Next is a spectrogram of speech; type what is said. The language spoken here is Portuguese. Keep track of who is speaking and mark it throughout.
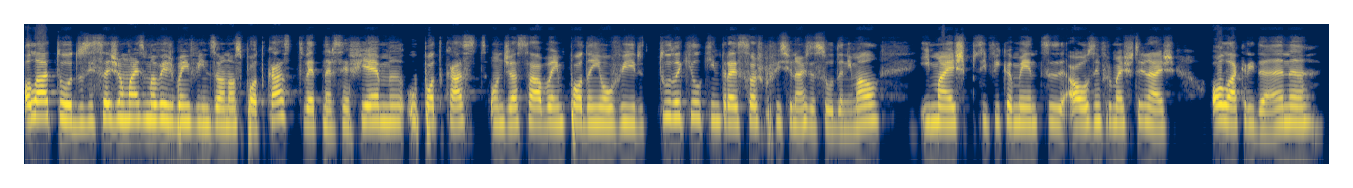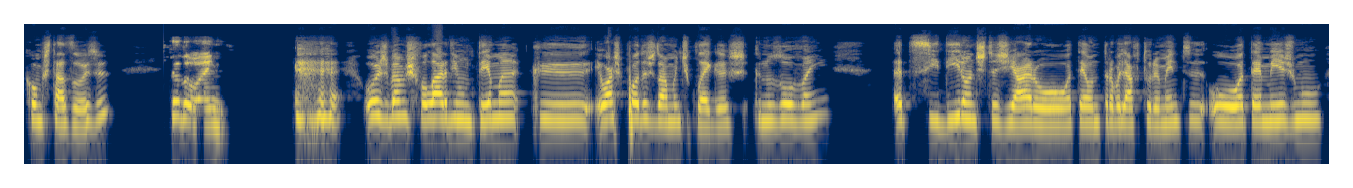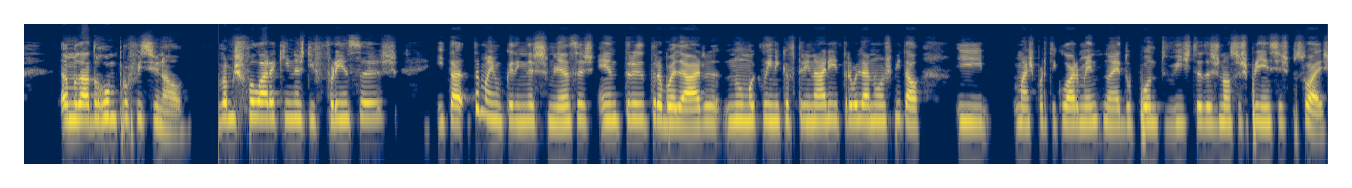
Speaker 1: Olá a todos e sejam mais uma vez bem-vindos ao nosso podcast, Vetners FM, o podcast onde já sabem podem ouvir tudo aquilo que interessa aos profissionais da saúde animal e mais especificamente aos enfermeiros veterinários. Olá, querida Ana, como estás hoje?
Speaker 2: Tudo bem.
Speaker 1: hoje vamos falar de um tema que eu acho que pode ajudar muitos colegas que nos ouvem a decidir onde estagiar ou até onde trabalhar futuramente ou até mesmo a mudar de rumo profissional. Vamos falar aqui nas diferenças e tá, também um bocadinho nas semelhanças entre trabalhar numa clínica veterinária e trabalhar num hospital. E mais particularmente, não é, do ponto de vista das nossas experiências pessoais.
